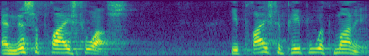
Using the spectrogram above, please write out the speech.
And this applies to us. He applies to people with money.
